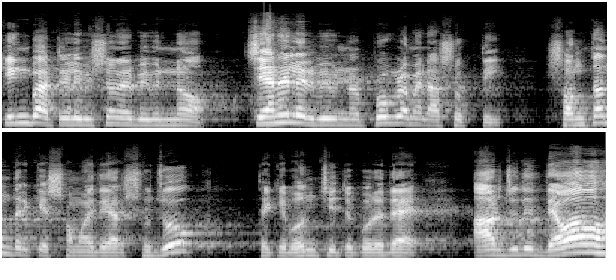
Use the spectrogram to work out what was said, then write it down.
কিংবা টেলিভিশনের বিভিন্ন চ্যানেলের বিভিন্ন প্রোগ্রামের আসক্তি সন্তানদেরকে সময় দেওয়ার সুযোগ থেকে বঞ্চিত করে দেয়। আর যদি দেওয়াও হয়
